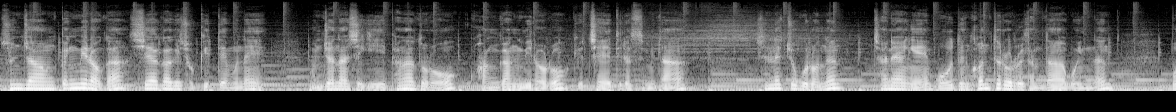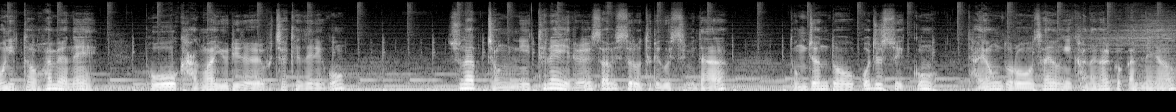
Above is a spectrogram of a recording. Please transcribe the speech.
순정 백미러가 시야각이 좋기 때문에 운전하시기 편하도록 광각 미러로 교체해 드렸습니다. 실내 쪽으로는 차량의 모든 컨트롤을 담당하고 있는 모니터 화면에 보호 강화 유리를 부착해 드리고 수납 정리 트레이를 서비스로 드리고 있습니다. 동전도 꽂을 수 있고 다용도로 사용이 가능할 것 같네요.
